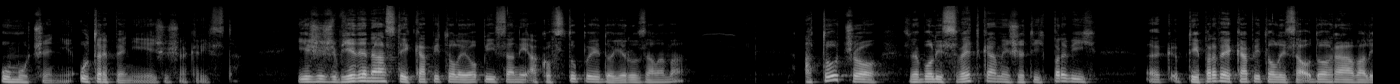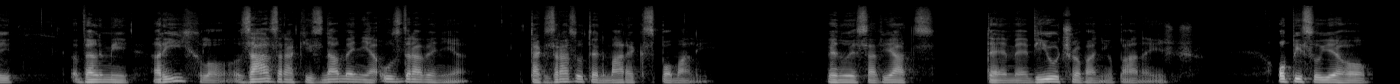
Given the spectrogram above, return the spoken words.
umúčenie, utrpenie Ježiša Krista. Ježiš v 11. kapitole je opísaný, ako vstupuje do Jeruzalema. A to, čo sme boli svetkami, že tých prvých, e, tie prvé kapitoly sa odohrávali veľmi rýchlo, zázraky, znamenia, uzdravenia, tak zrazu ten Marek spomalí. Venuje sa viac téme vyučovaniu pána Ježiša. Opisuje ho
